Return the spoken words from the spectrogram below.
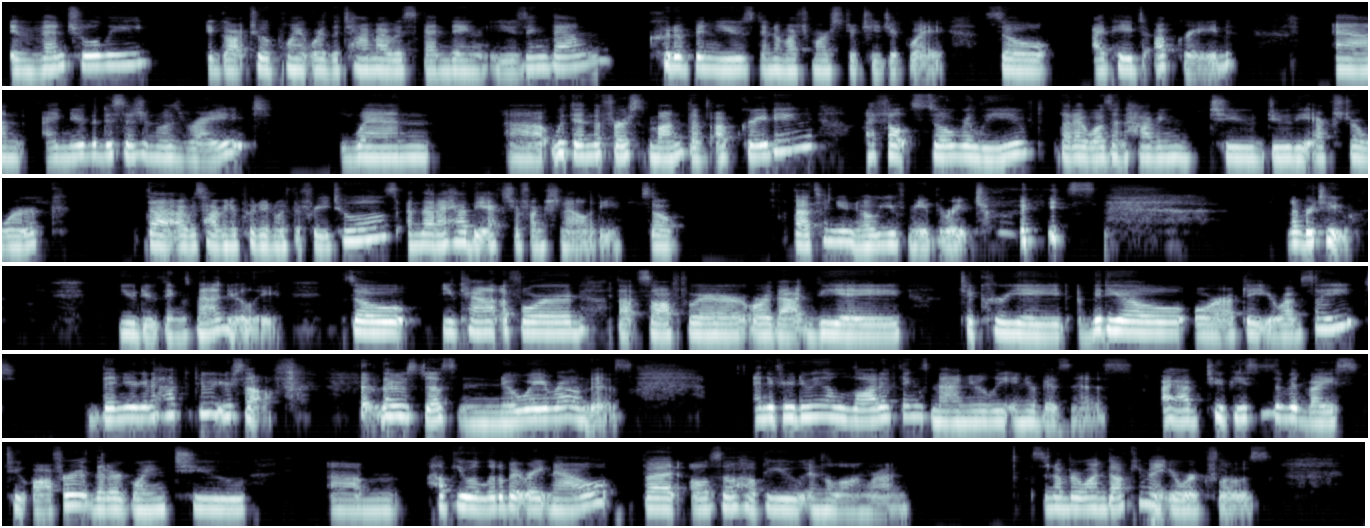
Eventually, it got to a point where the time I was spending using them could have been used in a much more strategic way. So I paid to upgrade, and I knew the decision was right when uh, within the first month of upgrading, I felt so relieved that I wasn't having to do the extra work that I was having to put in with the free tools and that I had the extra functionality. So that's when you know you've made the right choice. Number two, you do things manually. So you can't afford that software or that VA to create a video or update your website, then you're going to have to do it yourself. There's just no way around this. And if you're doing a lot of things manually in your business, I have two pieces of advice to offer that are going to um, help you a little bit right now, but also help you in the long run. So, number one, document your workflows.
